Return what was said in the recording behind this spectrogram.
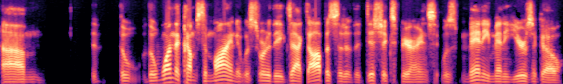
um, the the one that comes to mind, it was sort of the exact opposite of the dish experience. It was many many years ago.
